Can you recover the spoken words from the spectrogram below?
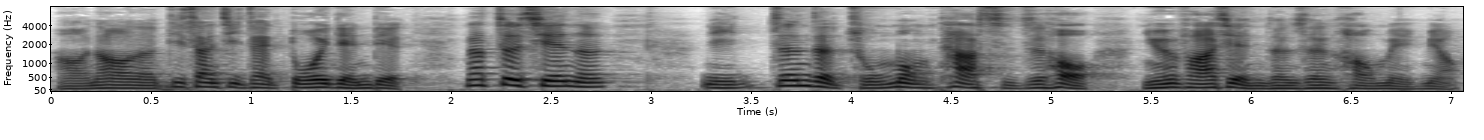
好，然后呢，第三季再多一点点。那这些呢，你真的逐梦踏实之后，你会发现人生好美妙，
